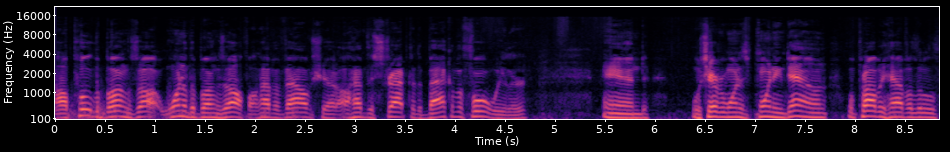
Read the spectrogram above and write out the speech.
I'll pull the bungs off, one of the bungs off. I'll have a valve shut. I'll have the strap to the back of a four-wheeler. And whichever one is pointing down will probably have a little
